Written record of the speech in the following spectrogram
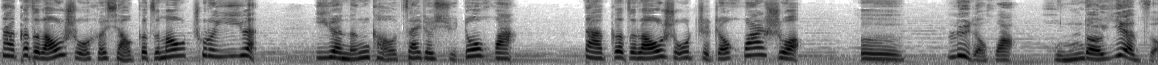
大个子老鼠和小个子猫出了医院，医院门口栽着许多花，大个子老鼠指着花说：“呃，绿的花。”红的叶子，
